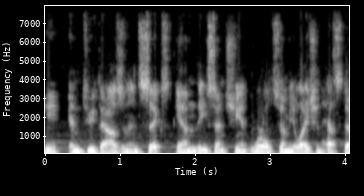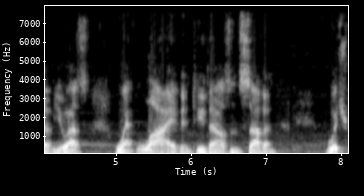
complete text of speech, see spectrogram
in 2006, and the Sentient World Simulation, SWS, went live in 2007, which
